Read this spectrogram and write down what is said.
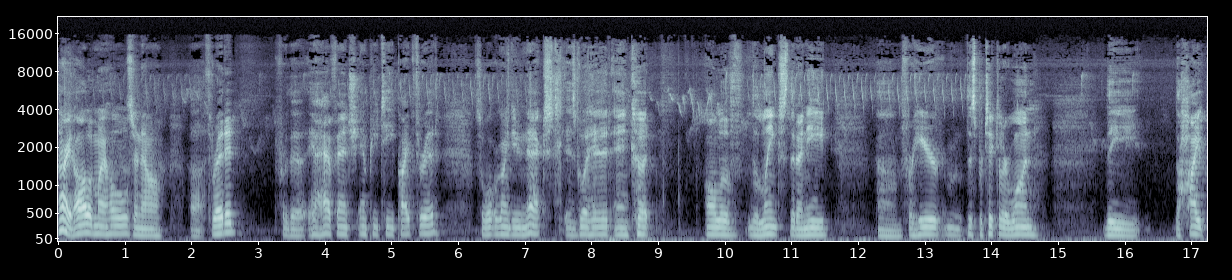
All right, all of my holes are now uh, threaded for the half inch MPT pipe thread. So what we're going to do next is go ahead and cut all of the links that I need um, for here this particular one the the height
